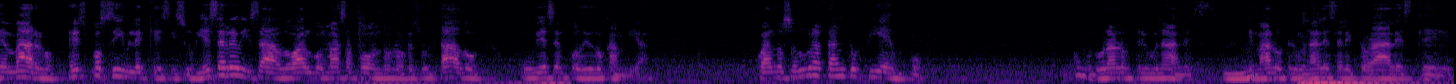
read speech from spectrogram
embargo, es posible que si se hubiese revisado algo más a fondo, los resultados hubiesen podido cambiar. Cuando se dura tanto tiempo, como duran los tribunales, y más los tribunales electorales que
